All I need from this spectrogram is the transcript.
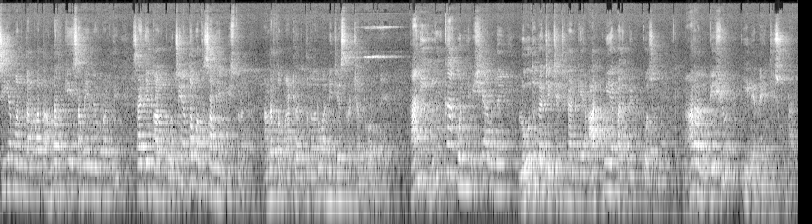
సీఎం అన్న తర్వాత అందరికీ సమయం ఇవ్వడానికి సాధ్యం కాకపోవచ్చు. ఎంతో కొంత సమయం ఇస్తున్నారు. అందరితో మాట్లాడుతున్నారు అన్నీ చేస్తున్నారు చంద్రబాబు నాయుడు. కానీ ఇంకా కొన్ని విషయాలని లోతుగా చర్చించడానికి ఆత్మీయ పలకరింపు కోసం నారా లోకేష్ ఈ నిర్ణయం తీసుకున్నారు.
